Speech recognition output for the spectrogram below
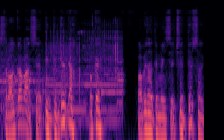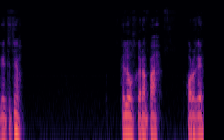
sau đó các bạn sẽ tìm kiếm tiếp nha ok. Và bây giờ thì mình sẽ chuyển tiếp sang game tiếp theo. Hello, grandpa. Horror game.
